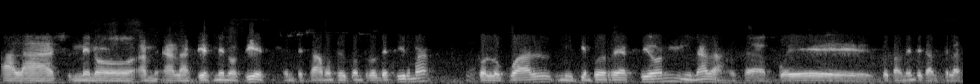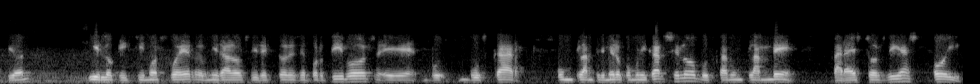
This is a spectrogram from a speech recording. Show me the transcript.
a las, menos, a, las 10 menos 10 empezábamos el control de firma, con lo cual ni tiempo de reacción ni nada, o sea, fue totalmente cancelación y lo que hicimos fue reunir a los directores deportivos, eh, buscar un plan primero comunicárselo, buscar un plan B para estos días. Hoy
